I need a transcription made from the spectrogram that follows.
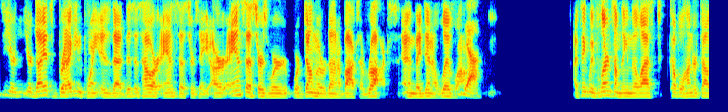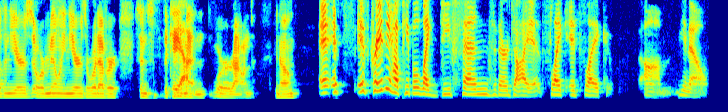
your your diet's bragging point is that this is how our ancestors ate. Our ancestors were were dumber than a box of rocks, and they didn't live long. yeah. I think we've learned something in the last couple hundred thousand years or million years or whatever since the cavemen were around. You know, It's it's crazy how people like defend their diets like it's like um, you know,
